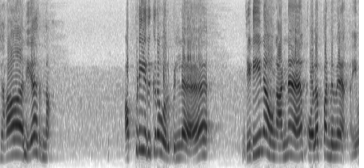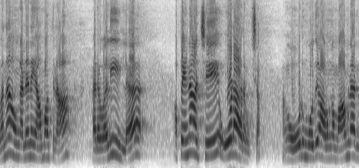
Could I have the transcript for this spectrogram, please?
ஜாலியாக இருந்தான். அப்படி இருக்கிற ஒரு பிள்ளை திடீர்னு அவங்க அண்ணன் கொலை பண்ணுவேன். இவன் தான் அவங்க அண்ணனை ஏமாத்தினான். வேற வழி இல்லை. அப்போ என்ன ஆச்சு? ஓட ஆரம்பித்தான் அங்கே ஓடும்போது அவங்க மாமனார்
